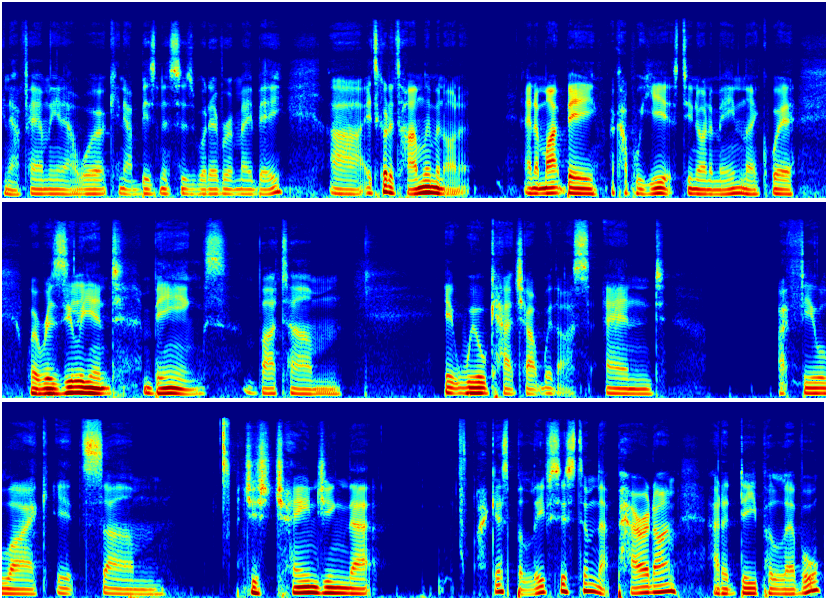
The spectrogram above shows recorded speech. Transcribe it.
in our family, in our work, in our businesses, whatever it may be, uh, it's got a time limit on it, and it might be a couple years. Do you know what I mean? Like we're we're resilient beings, but um, it will catch up with us. And I feel like it's um, just changing that, I guess, belief system, that paradigm at a deeper level,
